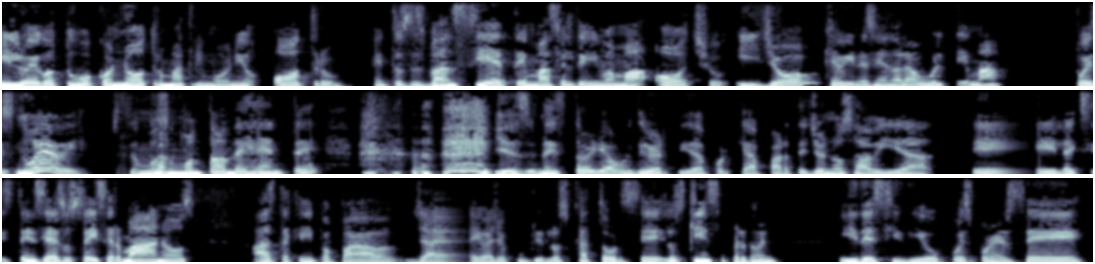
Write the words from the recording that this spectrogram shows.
Y luego tuvo con otro matrimonio otro. Entonces van siete, más el de mi mamá, ocho. Y yo, que vine siendo la última, pues nueve. Somos un montón de gente. y es una historia muy divertida porque aparte yo no sabía de la existencia de esos seis hermanos hasta que mi papá ya iba yo a cumplir los 14, los 15, perdón, y decidió pues ponerse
